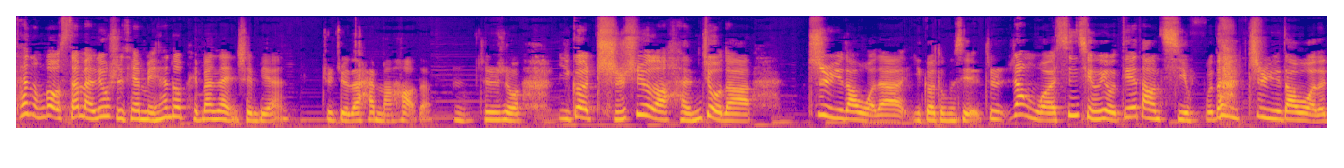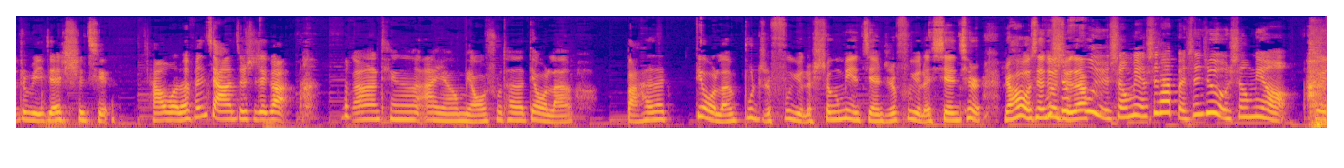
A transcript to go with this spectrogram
它能够三百六十天每天都陪伴在你身边，就觉得还蛮好的。嗯，这就是我一个持续了很久的。治愈到我的一个东西，就是让我心情有跌宕起伏的 治愈到我的这么一件事情。好，我的分享就是这个。我刚刚听阿阳描述他的吊兰，把他的吊兰不止赋予了生命，简直赋予了仙气儿。然后我现在就觉得赋予生命，是它本身就有生命。对，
